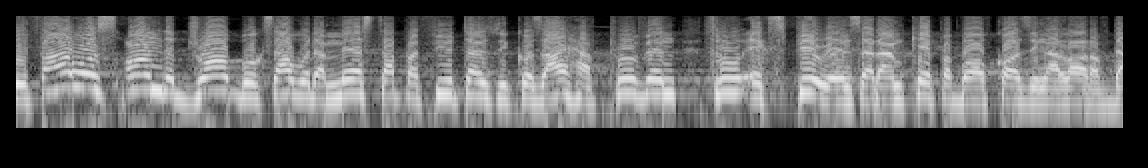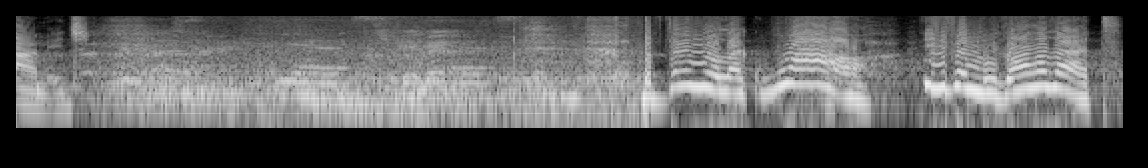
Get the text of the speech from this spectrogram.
If I was on the draw books, I would have messed up a few times because I have proven through experience that I'm capable of causing a lot of damage. Yes. But But then you're like, wow, even with all that,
